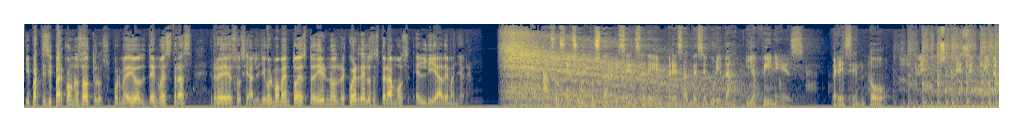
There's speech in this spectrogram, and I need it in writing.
y participar con nosotros por medio de nuestras redes sociales. Llegó el momento de despedirnos. Recuerde, los esperamos el día de mañana. Asociación Costarricense de Empresas de Seguridad y Afines presentó Hablemos de Seguridad.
